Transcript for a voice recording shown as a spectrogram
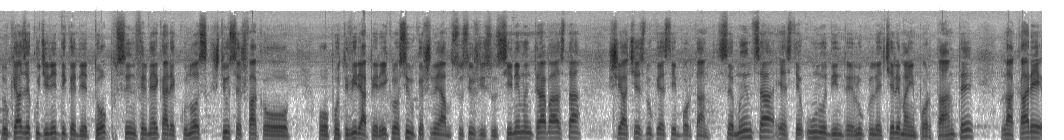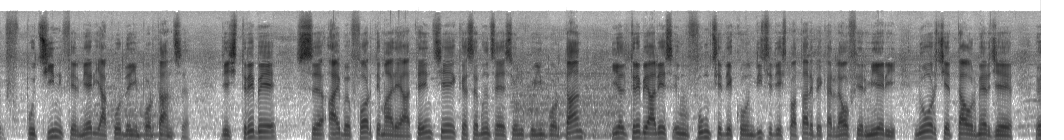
lucrează cu genetică de top, sunt fermieri care cunosc, știu să-și facă o, o potrivire a pericolului, sigur că și noi am susținut și susținem în treaba asta și acest lucru este important. Sămânța este unul dintre lucrurile cele mai importante la care puțini fermieri acordă importanță. Deci trebuie să aibă foarte mare atenție, că sămânța este un lucru important, el trebuie ales în funcție de condiții de exploatare pe care le au fermierii. Nu orice taur merge uh,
